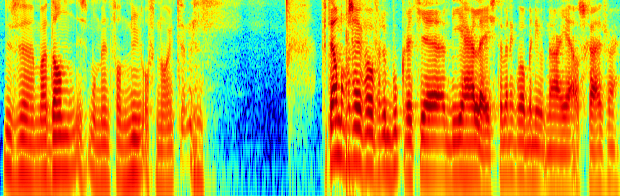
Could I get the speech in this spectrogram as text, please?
Dus, uh, maar dan is het moment van nu of nooit. Vertel nog eens even over het boek dat je, die je herleest. Daar ben ik wel benieuwd naar, jij als schrijver.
